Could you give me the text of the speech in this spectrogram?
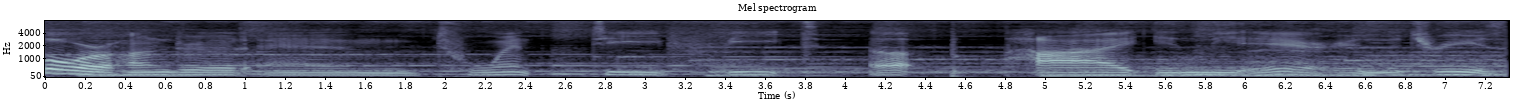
420 feet up high in the air, in the trees.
